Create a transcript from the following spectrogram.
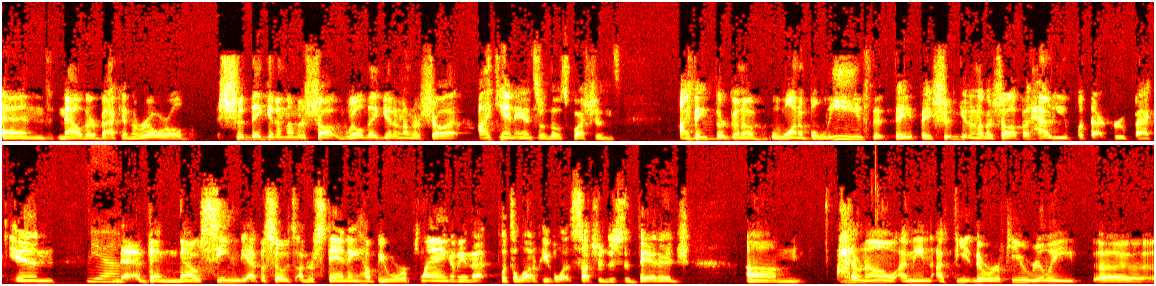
and now they're back in the real world. Should they get another shot? Will they get another shot? I can't answer those questions. I think they're going to want to believe that they, they should get another shot, but how do you put that group back in? Yeah. Then now seeing the episodes, understanding how people were playing, I mean, that puts a lot of people at such a disadvantage. Um, I don't know. I mean, I feel, there were a few really, uh,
